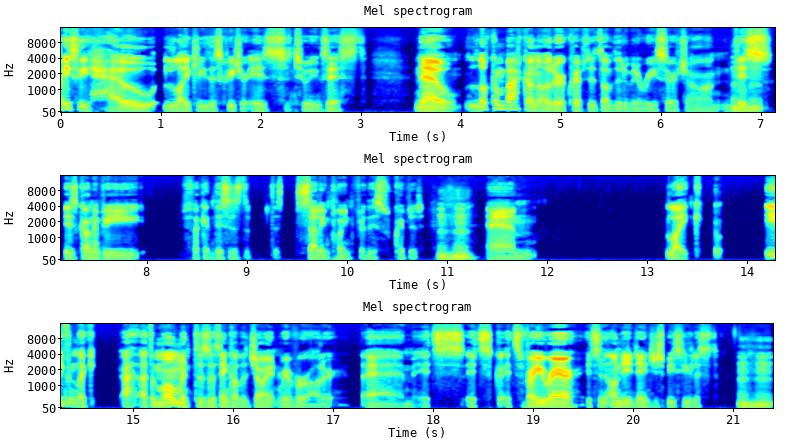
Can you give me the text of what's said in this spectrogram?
basically how likely this creature is to exist. Now, looking back on other cryptids I've did a bit of research on, this is going to be fucking. This is the, the selling point for this cryptid. mm-hmm. Um, like even like at, at the moment, there's a thing called the giant river otter. Um, it's it's it's very rare. It's on the endangered species list. Mm-hmm.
